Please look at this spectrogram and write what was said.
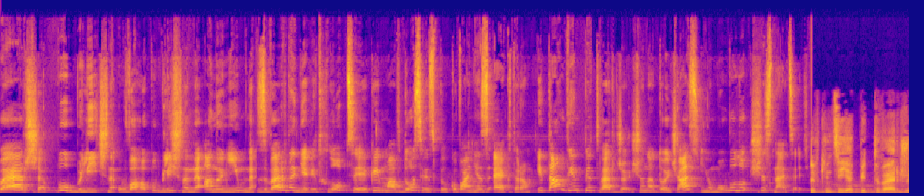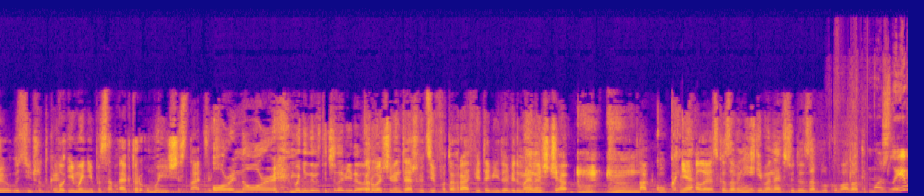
перше публічне увага, публічне, не анонімне звернення від хлопця, який мав досвід спілкування з Ектором. І там він підтверджує, що на той час йому було 16. В кінці я підтверджую усі чутки, бо і мені писав Ектор у мої 16. Ори нори, мені не вистачило відео. Коротше, він теж хотів фотографії та відео від мене. Ну, ще на кухні, але я сказав ні, і мене всюди заблокувало. Можливо,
